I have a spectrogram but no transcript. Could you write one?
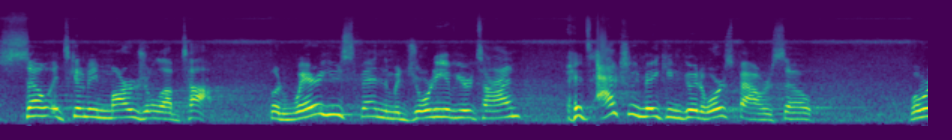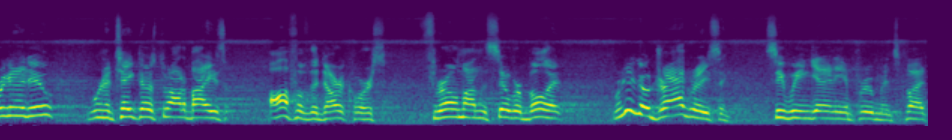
So it's gonna be marginal up top. But where you spend the majority of your time, it's actually making good horsepower. So what we're gonna do, we're gonna take those throttle bodies off of the Dark Horse, throw them on the Silver Bullet. We're gonna go drag racing, see if we can get any improvements. But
